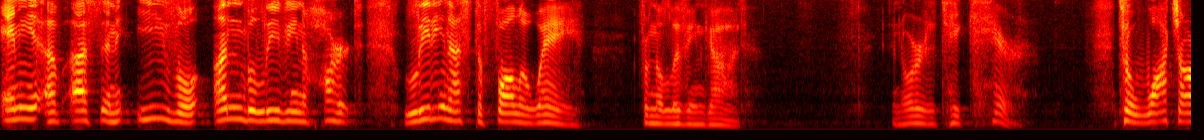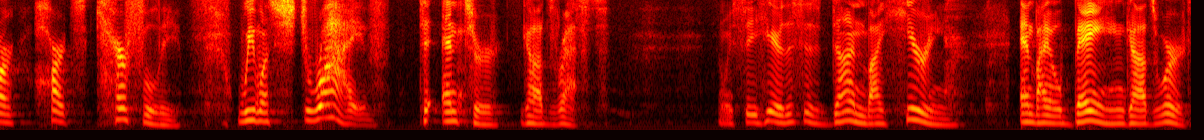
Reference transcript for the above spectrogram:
any of us an evil, unbelieving heart, leading us to fall away from the living God. In order to take care, to watch our hearts carefully, we must strive to enter God's rest. And we see here, this is done by hearing and by obeying God's word.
